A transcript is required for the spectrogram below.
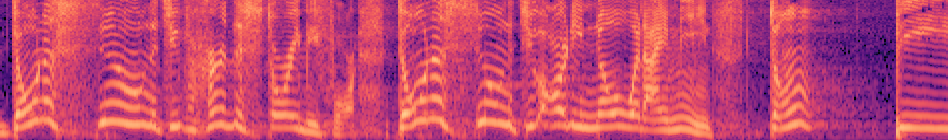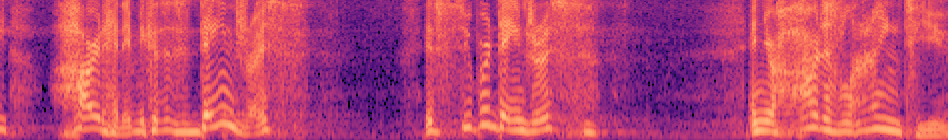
Don't assume that you've heard this story before. Don't assume that you already know what I mean. Don't be hard headed because it's dangerous. It's super dangerous. And your heart is lying to you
